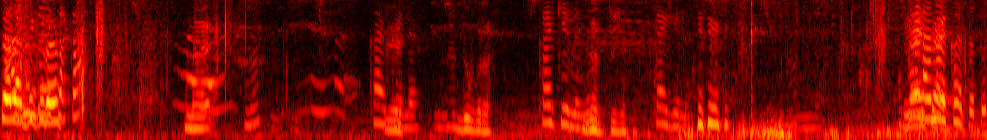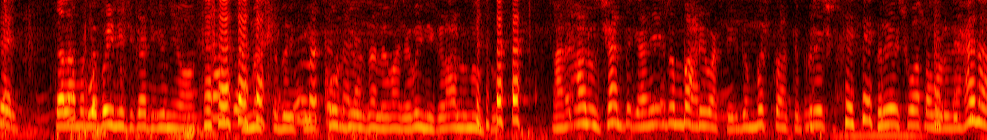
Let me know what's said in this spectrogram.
चला तिकडं. नाही. काय केलं? काय केलं? धर तुझ्या काय केलं? नाही पेढा काय. नाही खायचा तू. चल. त्याला म्हटलं बहिणीची गाठी घेऊन यावं मस्त पैकी खूप दिवस झाले माझ्या बहिणीकडे आलो नव्हतो. आणि आलो छानपैकी आणि एकदम भारी वाटते एकदम मस्त वाटते फ्रेश फ्रेश वातावरण आहे. ना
